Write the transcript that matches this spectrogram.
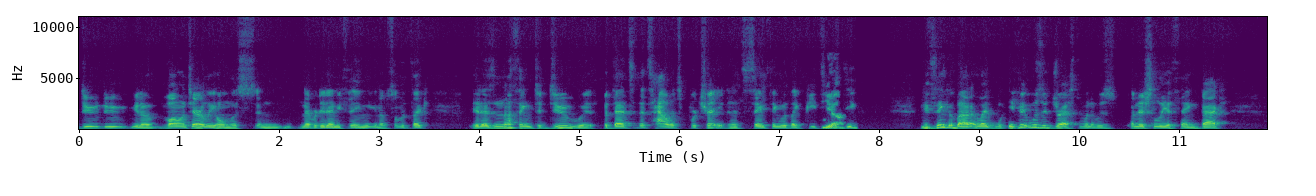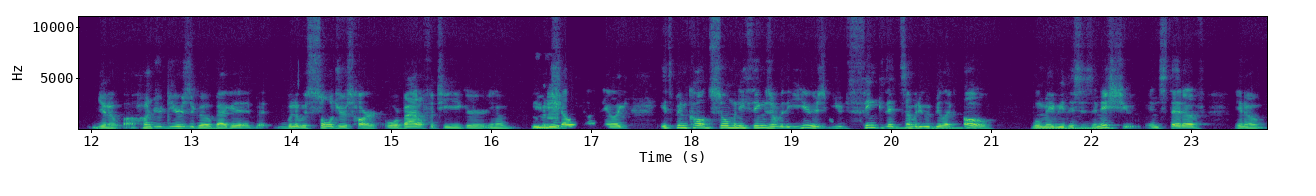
dude who you know voluntarily homeless and never did anything you know so it's like it has nothing to do with but that's that's how it's portrayed and it's the same thing with like ptsd Yeah. you think about it like if it was addressed when it was initially a thing back you know a hundred years ago back in- when it was soldier's heart or battle fatigue or you know even Mhm. shell shock, you know, like it's been called so many things over the years you'd think that somebody would be like oh well maybe this is an issue instead of you know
